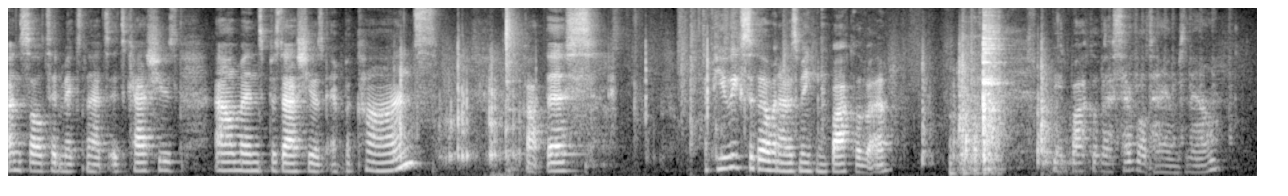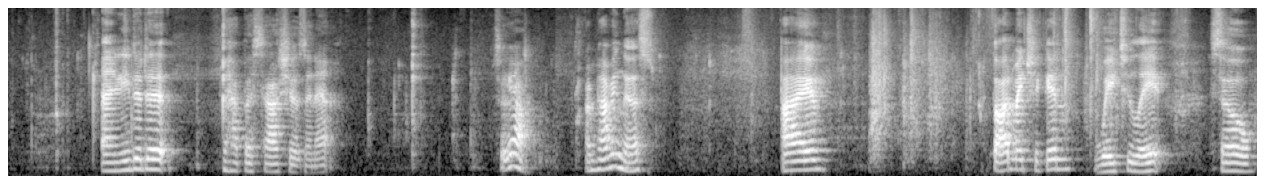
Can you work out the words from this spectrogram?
unsalted mixed nuts. It's cashews, almonds, pistachios, and pecans. Got this a few weeks ago when I was making baklava. Made baklava several times now. I needed it to have pistachios in it. So yeah, I'm having this. I thawed my chicken way too late. So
